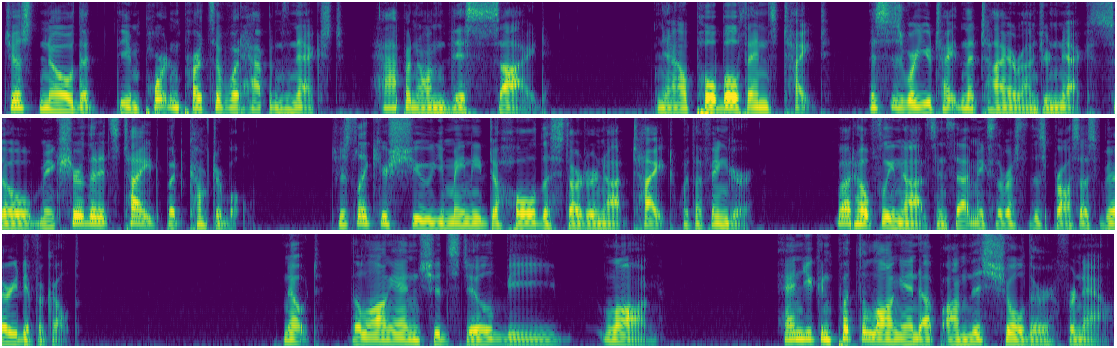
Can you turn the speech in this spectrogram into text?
Just know that the important parts of what happens next happen on this side. Now pull both ends tight. This is where you tighten the tie around your neck, so make sure that it's tight but comfortable. Just like your shoe, you may need to hold the starter knot tight with a finger, but hopefully not since that makes the rest of this process very difficult. Note, the long end should still be long, and you can put the long end up on this shoulder for now.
